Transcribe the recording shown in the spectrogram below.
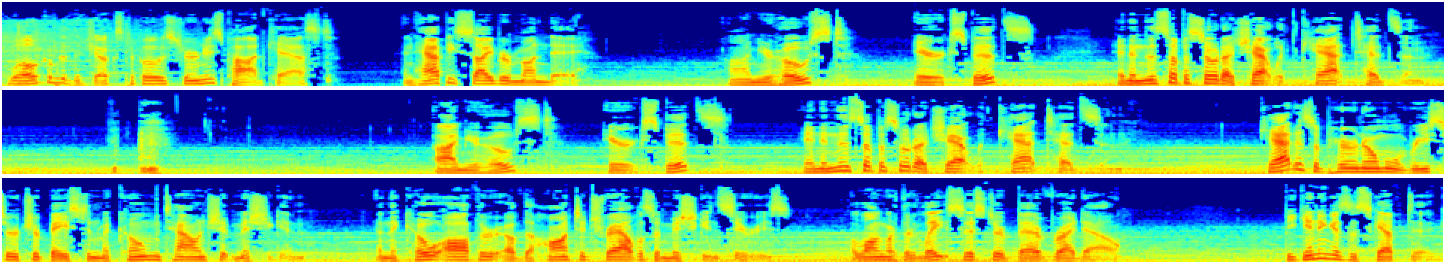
Welcome to the Juxtaposed Journeys podcast, and happy Cyber Monday. I'm your host, Eric Spitz, and in this episode I chat with Kat Tedsen. I'm your host, Eric Spitz, and in this episode I chat with Kat Tedsen. Kat is a paranormal researcher based in Macomb Township, Michigan, and the co author of the Haunted Travels of Michigan series, along with her late sister Bev Rydell. Beginning as a skeptic,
